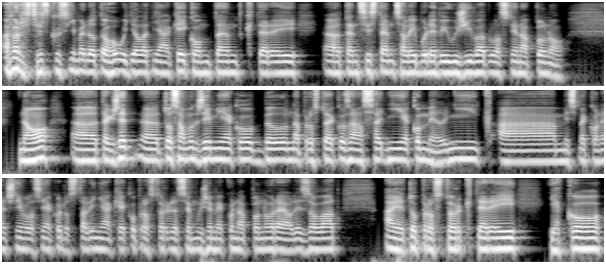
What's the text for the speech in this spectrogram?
a prostě zkusíme do toho udělat nějaký content, který ten systém celý bude využívat vlastně naplno. No, uh, takže uh, to samozřejmě jako byl naprosto jako zásadní jako milník a my jsme konečně vlastně jako dostali nějaký jako prostor, kde se můžeme jako naplno realizovat a je to prostor, který jako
